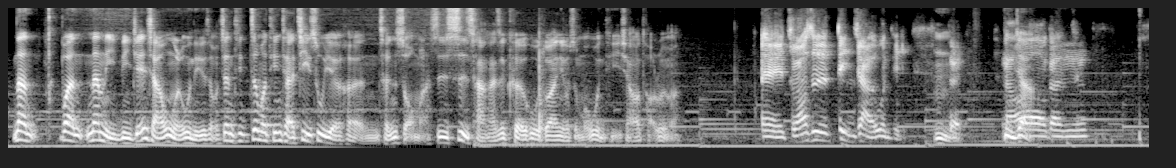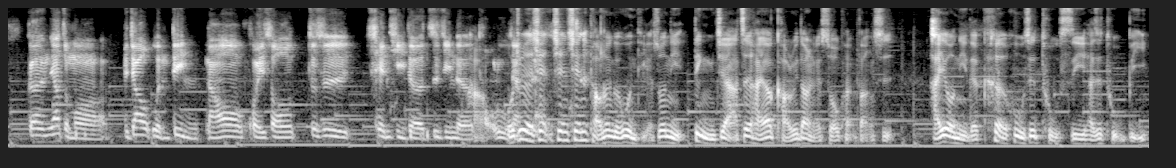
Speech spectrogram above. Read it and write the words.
那不然，那你你今天想要问我的问题是什么？这样听这么听起来技术也很成熟嘛？是市场还是客户端有什么问题想要讨论吗？哎、主要是定价的问题，嗯，对，定价跟跟要怎么比较稳定，然后回收就是前期的资金的投入。我觉得先先先讨论个问题啊，说你定价，这还要考虑到你的收款方式，还有你的客户是 to C 还是 to B。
